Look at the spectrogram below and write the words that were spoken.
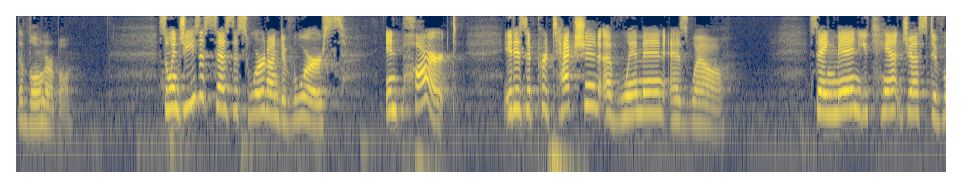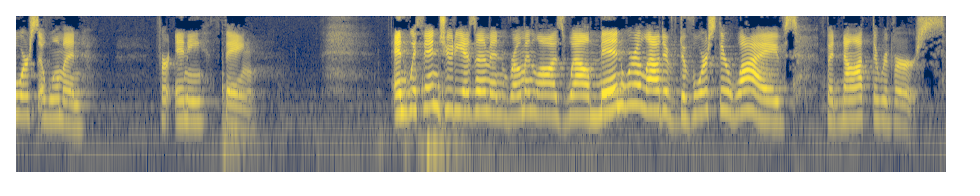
the vulnerable. So when Jesus says this word on divorce, in part, it is a protection of women as well. Saying, men, you can't just divorce a woman for anything. And within Judaism and Roman law as well, men were allowed to divorce their wives, but not the reverse.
